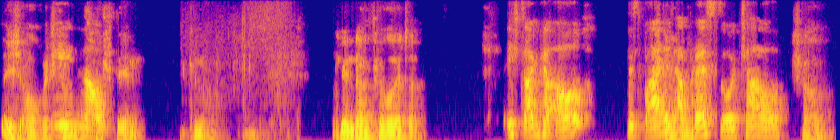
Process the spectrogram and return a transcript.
Ich auch, ich kann das Genau. verstehen. Genau. Vielen Dank für heute. Ich danke auch. Bis bald. A Ciao. presto. Ciao. Ciao.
